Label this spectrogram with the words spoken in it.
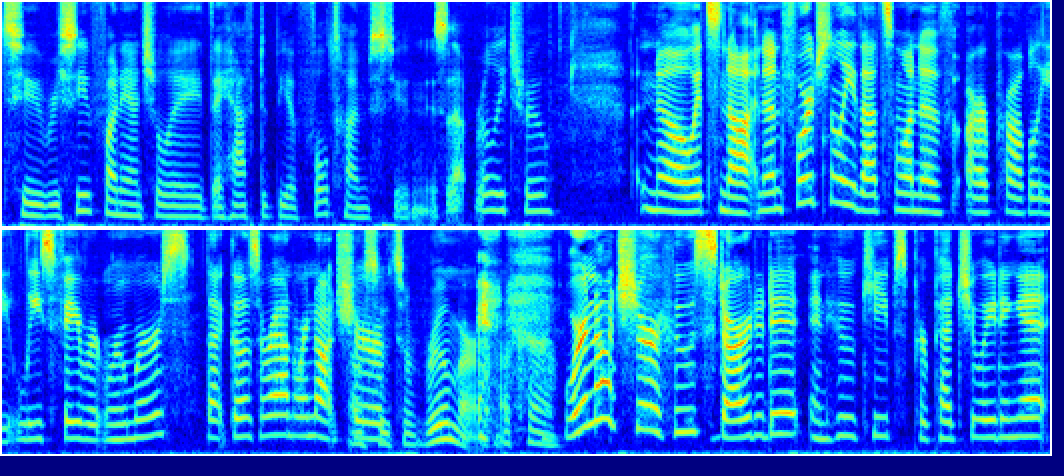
to receive financial aid, they have to be a full time student. Is that really true? No, it's not. And unfortunately, that's one of our probably least favorite rumors that goes around. We're not sure. Oh, so it's a rumor. Okay. We're not sure who started it and who keeps perpetuating it.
